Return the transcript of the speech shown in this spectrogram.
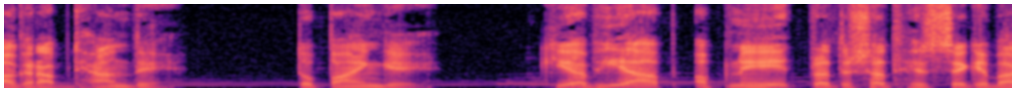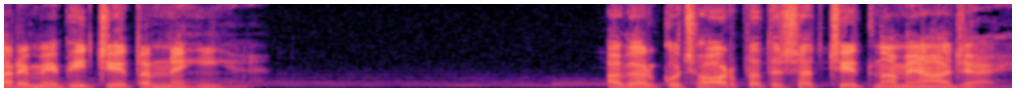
अगर आप ध्यान दें तो पाएँगे कि अभी आप अपने एक प्रतिशत हिस्से के बारे में भी चेतन नहीं है। अगर कुछ और प्रतिशत चेतना में आ जाए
